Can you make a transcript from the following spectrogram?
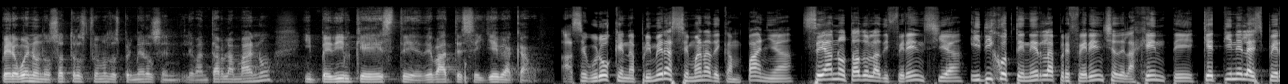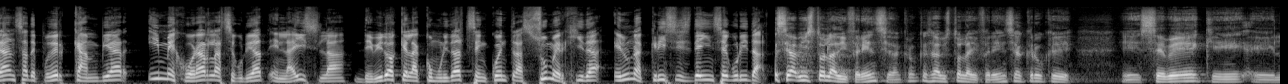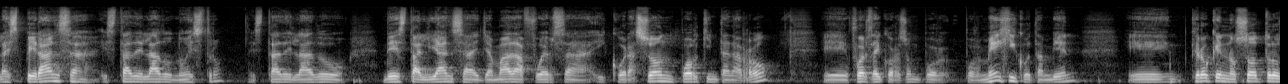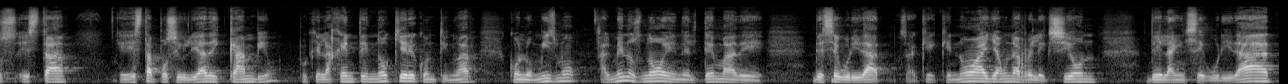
Pero bueno, nosotros fuimos los primeros en levantar la mano y pedir que este debate se lleve a cabo. Aseguró que en la primera semana de campaña se ha notado la diferencia y dijo tener la preferencia de la gente que tiene la esperanza de poder cambiar y mejorar la seguridad en la isla debido a que la comunidad se encuentra sumergida en una crisis de inseguridad. Se ha visto la diferencia, creo que se ha visto la diferencia, creo que eh, se ve que eh, la esperanza está del lado nuestro, está del lado de esta alianza llamada Fuerza y Corazón por Quintana Roo eh, fuerza y corazón por, por México también. Eh, creo que en nosotros está eh, esta posibilidad de cambio, porque la gente no quiere continuar con lo mismo, al menos no en el tema de, de seguridad, o sea, que, que, no haya una reelección de la inseguridad,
